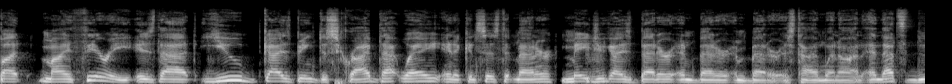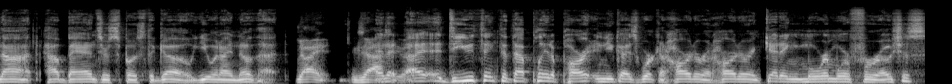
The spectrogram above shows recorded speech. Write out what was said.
But my theory is that you guys being described that way in a consistent manner made you mm-hmm. guys better and better and better as time went on. And that's not how bands are supposed to go. You and I know that. Right, And exactly. right. I, do you think that that played a part in you guys working harder and harder and getting more and more ferocious?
